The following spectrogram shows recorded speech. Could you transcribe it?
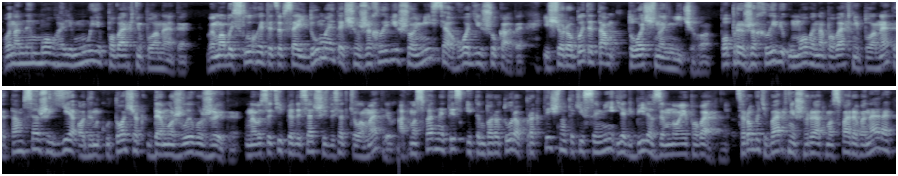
Вона немов гальмує поверхню планети. Ви, мабуть, слухаєте це все і думаєте, що жахливішого місця годі шукати, і що робити там точно нічого. Попри жахливі умови на поверхні планети, там все ж є один куточок, де можливо жити. На висоті 50-60 кілометрів атмосферний тиск і температура практично такі самі, як біля земної поверхні. Це робить верхні шари атмосфери Венери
